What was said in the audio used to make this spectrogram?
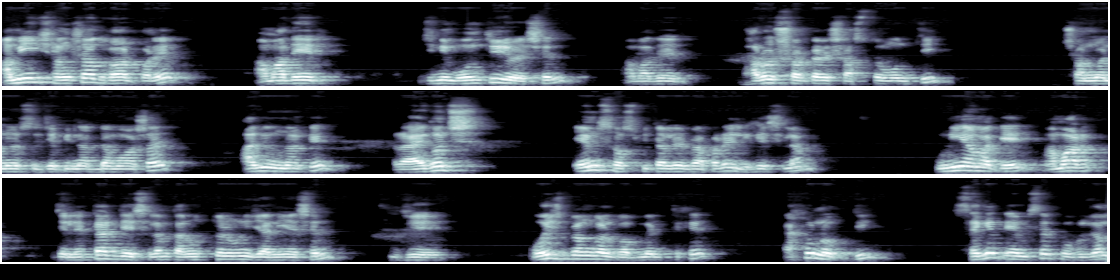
আমি সাংসদ হওয়ার পরে আমাদের যিনি মন্ত্রী রয়েছেন, আমাদের ভারত সরকারের স্বাস্থ্যমন্ত্রী, সম্মানীয় শ্রী জেপি নাড্ডা মহাশয়, আমি ওনাকে রায়গঞ্জ এইমস হসপিটালের ব্যাপারে লিখেছিলাম। উনি আমাকে আমার যে লেটার দিয়েছিলাম, তার উত্তরে উনি জানিয়েছেন যে ওয়েস্ট বেঙ্গল গভর্নমেন্ট থেকে এখন অবধি সেকেন্ড এমসের প্রপোজাল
